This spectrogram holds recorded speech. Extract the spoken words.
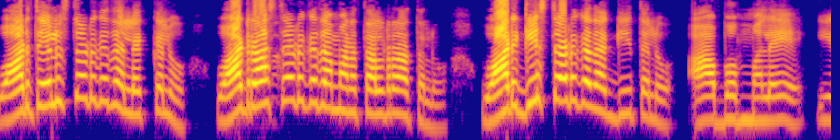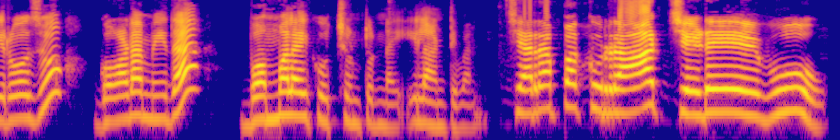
వాడు తేలుస్తాడు కదా లెక్కలు. వాడు రాస్తాడు కదా మన తలరాతలు. వాడు గీస్తాడు కదా గీతలు. ఆ బొమ్మలే ఈరోజు గోడ మీద బొమ్మలై కూర్చుంటున్నాయి ఇలాంటివన్నీ. చెరపకు రా చెడేవు.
